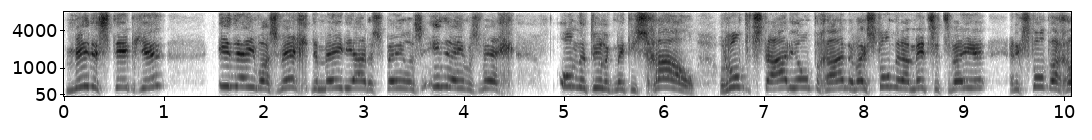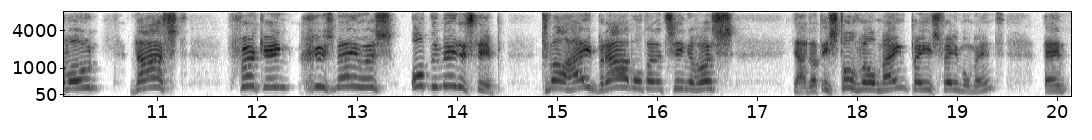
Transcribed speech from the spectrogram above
middenstipje. Iedereen was weg. De media, de spelers, iedereen was weg. Om natuurlijk met die schaal rond het stadion te gaan. En wij stonden daar met z'n tweeën. En ik stond daar gewoon naast fucking Guus Meeuwis op de middenstip. Terwijl hij Brabant aan het zingen was. Ja, dat is toch wel mijn PSV-moment. En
